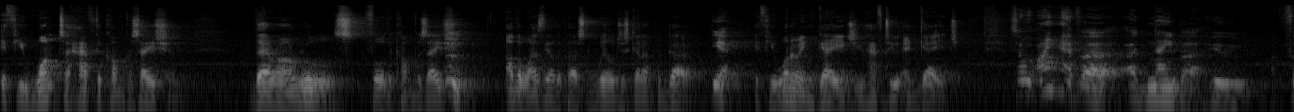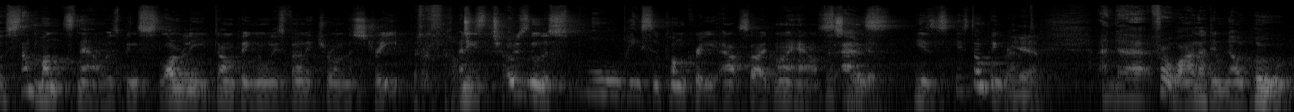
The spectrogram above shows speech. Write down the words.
if you want to have the conversation, there are rules for the conversation. Otherwise, the other person will just get up and go. yeah. If you want to engage, you have to engage. So I have a, a neighbour who, for some months now, has been slowly dumping all his furniture on the street, and he's chosen the small piece of concrete outside my house That's as his his dumping ground. Yeah. And uh, for a while, I didn't know who,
